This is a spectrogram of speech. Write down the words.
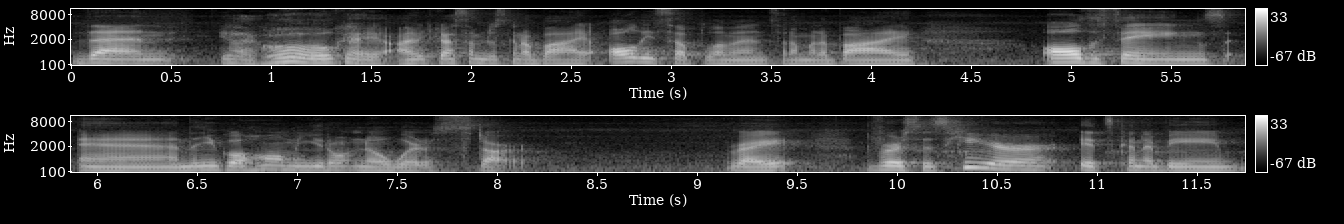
then you're like, oh, okay. I guess I'm just gonna buy all these supplements and I'm gonna buy all the things, and then you go home and you don't know where to start, right? Versus here, it's gonna be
